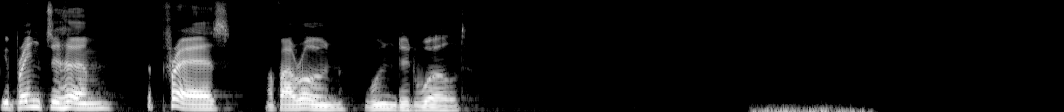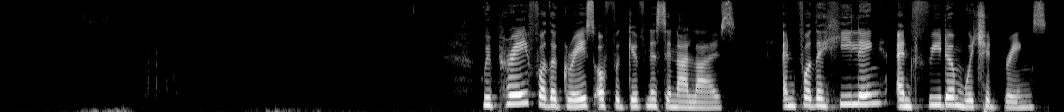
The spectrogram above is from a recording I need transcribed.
we bring to Him the prayers of our own wounded world. We pray for the grace of forgiveness in our lives and for the healing and freedom which it brings.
